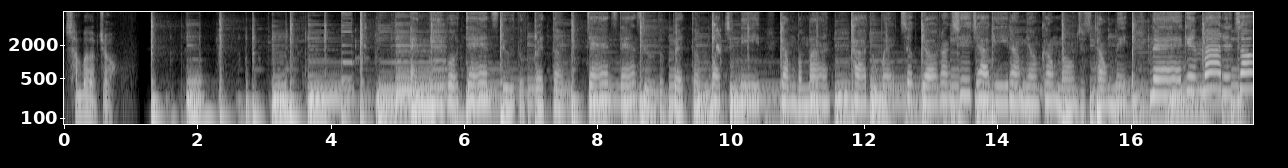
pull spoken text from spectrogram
3부 뵙죠. And we will dance to the rhythm. Dance dance to the rhythm what you need. 평범한 하루의 특별한 시작이라면 come on just tell me. 내게 말해줘.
